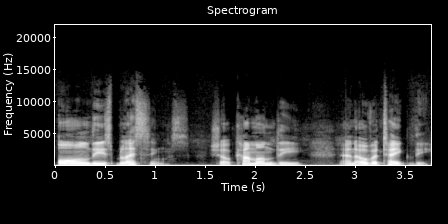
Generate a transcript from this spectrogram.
all these blessings shall come on thee and overtake thee.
